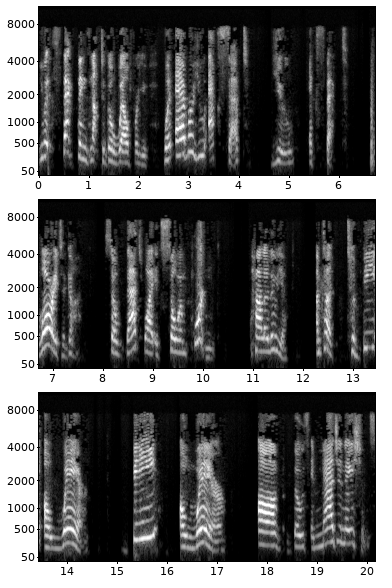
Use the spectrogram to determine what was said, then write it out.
You expect things not to go well for you. Whatever you accept, you expect. Glory to God. So that's why it's so important. Hallelujah. I'm telling you, to be aware, be aware of those imaginations,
